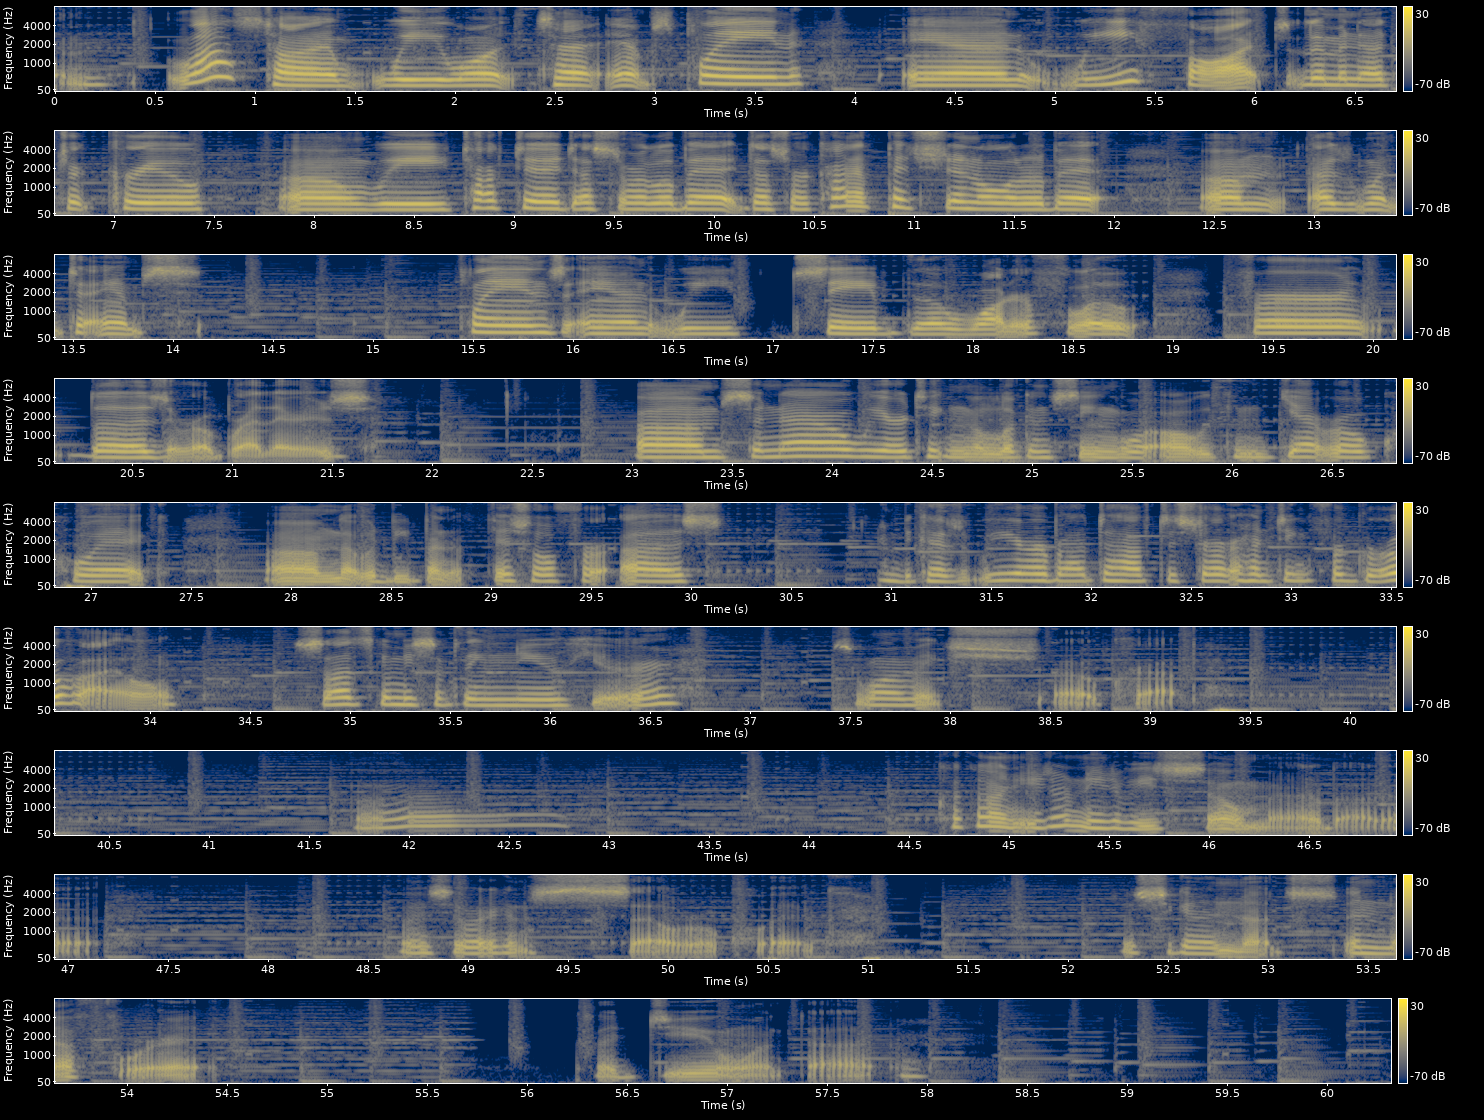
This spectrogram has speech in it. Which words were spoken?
last time we went to Amp's Plane and we fought the Manectric crew. Um, we talked to Dustin a little bit. Dustin kind of pitched in a little bit um, as we went to Amp's planes and we saved the water float for the Zero Brothers. Um, so now we are taking a look and seeing what all we can get real quick. Um, that would be beneficial for us because we are about to have to start hunting for Grovyle. So that's going to be something new here. So I want to make sure, oh crap. Uh, Kecleon, you don't need to be so mad about it. Let me see what I can sell real quick. Just to get nuts enough for it. Cause I do want that.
